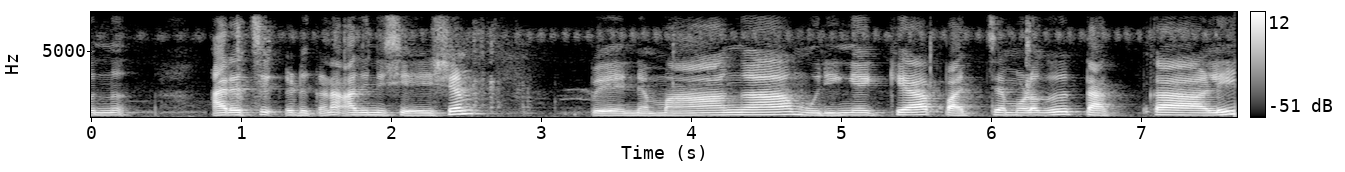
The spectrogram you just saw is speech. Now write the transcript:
ഒന്ന് അരച്ച് എടുക്കണം. അതിന് ശേഷം പിന്നെ മാങ്ങ മുരിങ്ങയ്ക്ക പച്ചമുളക് തക്കാളി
